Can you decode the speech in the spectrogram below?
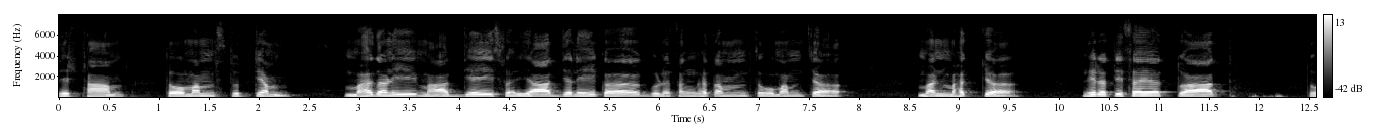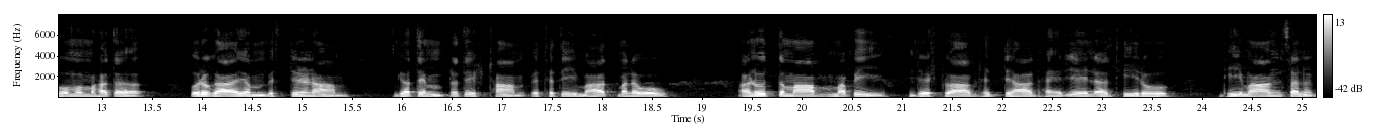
निष्ठां तोमं स्तुत्यं महदणिमाद्यैश्वर्याद्यनेकगुणसङ्घतं सोमं च। मन्महच्च निरतिशयत्वात् तोममहत उर्गायं विस्तीर्णां गतिं प्रतिष्ठां स्थितिमात्मनवो अनुत्तमामपि दृष्ट्वा भृत्या धैर्येण धीरो धीमांसन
